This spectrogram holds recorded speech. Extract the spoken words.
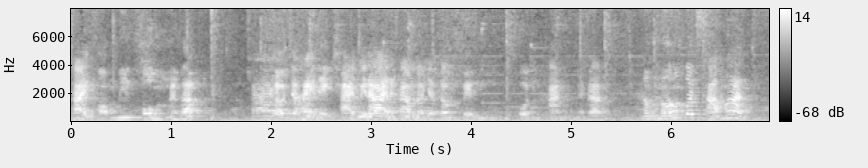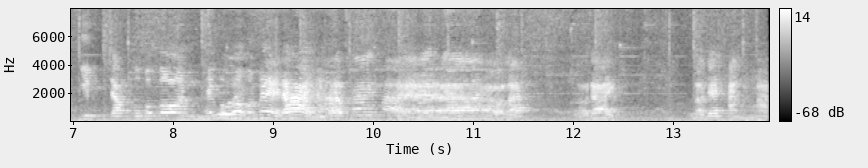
ใช้ของมีคมนะครับๆใช่เราจะให้เด็กใช้ไม่ได้นะครับ เราจะต้องเป็นคนหั่นนะครับ น้องๆ ก็สามารถหยิบจับอุปกรณ์ให้คุณพ่อคุณแม่ได้นะครับใช่ค่ะอ่าช่วยกันเอาละเราได้ เราได้หั่นมา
